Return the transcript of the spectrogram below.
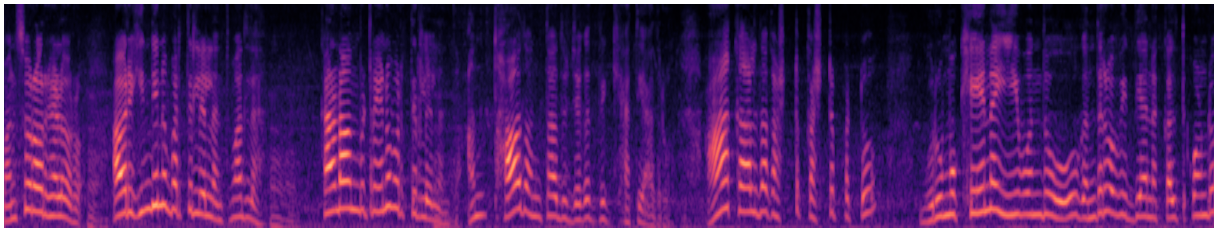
ಮನ್ಸೂರವ್ರು ಹೇಳೋರು. ಅವ್ರಿಗೆ ಹಿಂದಿನೂ ಬರ್ತಿರ್ಲಿಲ್ಲ ಅಂತ ಮೊದ್ಲು ಕನ್ನಡ ಅಂದ್ಬಿಟ್ರೆ ಏನೂ ಬರ್ತಿರ್ಲಿಲ್ಲ ಅಂತ. ಅಂಥದ್ದು ಅಂಥದ್ದು ಜಗದ್ವಿಖ್ಯಾತಿ ಆದರು. ಆ ಕಾಲದಾಗ ಅಷ್ಟು ಕಷ್ಟಪಟ್ಟು ಗುರುಮುಖೇನ ಈ ಒಂದು ಗಂಧರ್ವ ವಿದ್ಯೆಯನ್ನು ಕಲ್ತ್ಕೊಂಡು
